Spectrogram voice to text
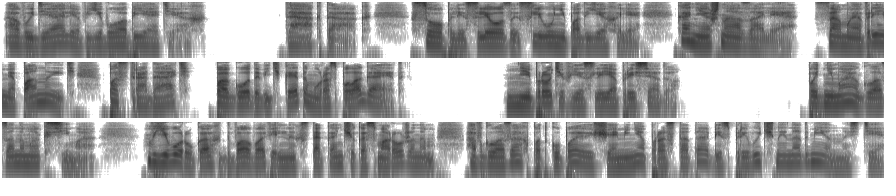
а в идеале в его объятиях. Так-так, сопли, слезы, слюни подъехали. Конечно, Азалия, Самое время поныть, пострадать. Погода ведь к этому располагает. Не против, если я присяду. Поднимаю глаза на Максима. В его руках два вафельных стаканчика с мороженым, а в глазах подкупающая меня простота без привычной надменности,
